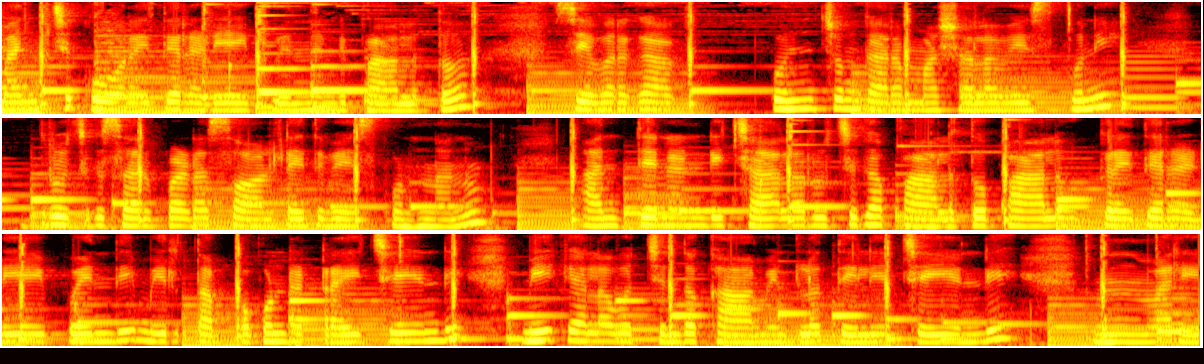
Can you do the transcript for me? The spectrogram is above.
మంచి కూర అయితే రెడీ అయిపోయిందండి పాలతో. చివరిగా కొంచెం గరం మసాలా వేసుకుని రుచికి సరిపడా సాల్ట్ అయితే వేసుకుంటున్నాను. అంతేనండి చాలా రుచిగా పాలతో పాల ఉక్కలు అయితే రెడీ అయిపోయింది. మీరు తప్పకుండా ట్రై చేయండి. మీకు ఎలా వచ్చిందో కామెంట్లో తెలియచేయండి. మరి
